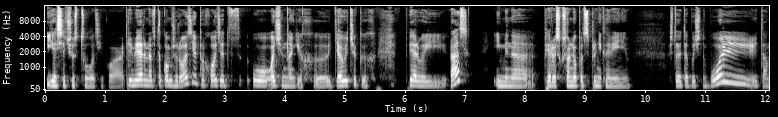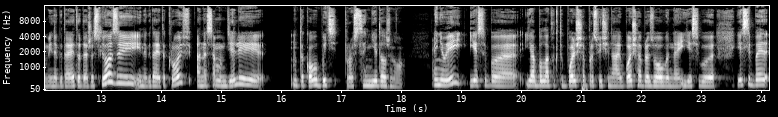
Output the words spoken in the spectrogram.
я себя чувствовала, типа, примерно в таком же роде проходит у очень многих э, девочек их первый раз, именно первый сексуальный опыт с проникновением. Что это обычно боль, там иногда это даже слезы, иногда это кровь, а на самом деле ну, такого быть просто не должно. Anyway, если бы я была как-то больше просвещена и больше образована, и если бы, если бы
